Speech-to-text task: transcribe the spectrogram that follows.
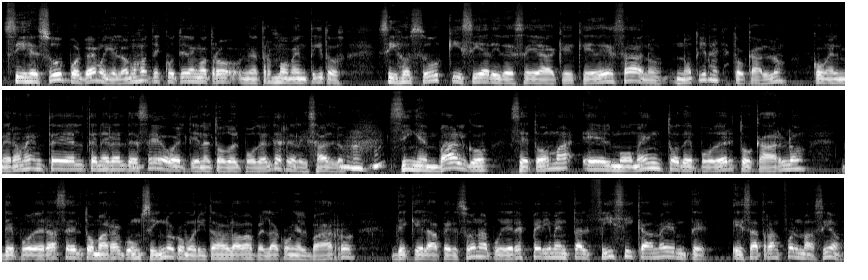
Si Jesús, volvemos, y lo hemos discutido en, otro, en otros momentitos, si Jesús quisiera y desea que quede sano, no tiene que tocarlo. Con el meramente él tener el deseo, él tiene todo el poder de realizarlo. Sin embargo, se toma el momento de poder tocarlo, de poder hacer, tomar algún signo, como ahorita hablaba, ¿verdad? Con el barro, de que la persona pudiera experimentar físicamente esa transformación.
